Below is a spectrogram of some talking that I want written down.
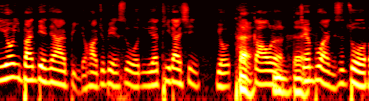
你用一般店家来比的话，就变成是我你的替代性有太高了。嗯今天不管你是做，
